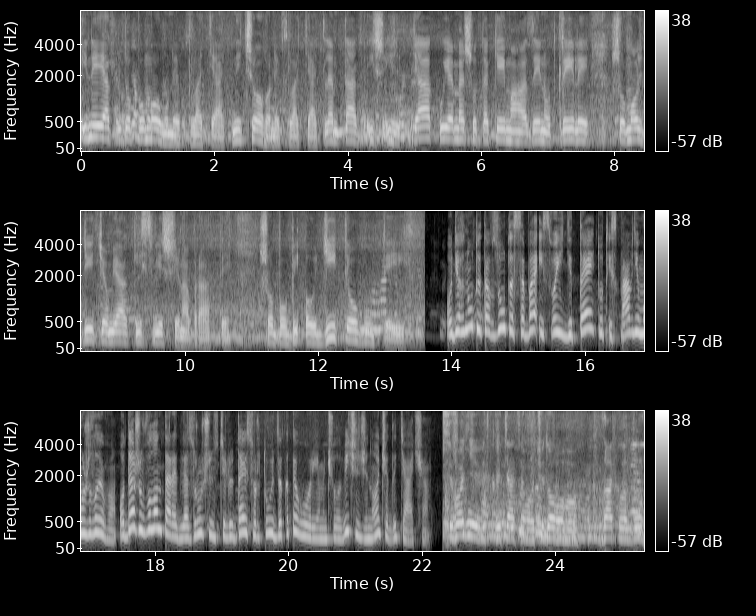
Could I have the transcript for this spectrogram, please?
І ніяку допомогу не платять, нічого не платять. Лем так і, і дякуємо, що такий магазин відкрили, що може дітям якісь віші набрати, щоб одіти, обути їх. Одягнути та взути себе і своїх дітей тут і справді можливо. Одежу волонтери для зручності людей сортують за категоріями чоловіча, жіноча, дитяча. Сьогодні відкриття цього чудового закладу.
